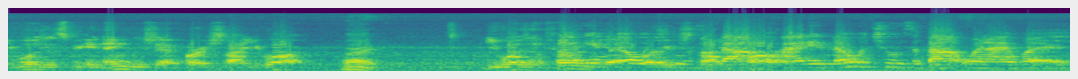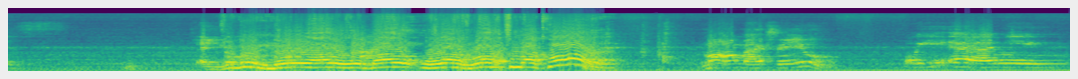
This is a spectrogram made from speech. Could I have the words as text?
You wasn't speaking English at first, now you are. Right. You wasn't I feeling me didn't at know what she was first, now you about. are. I didn't know what she was about when I was. And You didn't know what I was about when I was walking to my car. No, I'm asking you. Well, yeah, I mean,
